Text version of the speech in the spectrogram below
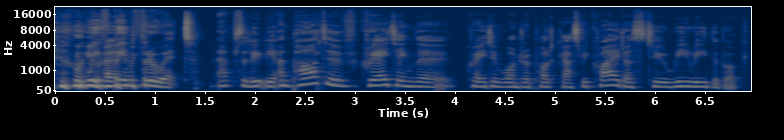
We've went- been through it. Absolutely. And part of creating the Creative Wanderer podcast required us to reread the book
